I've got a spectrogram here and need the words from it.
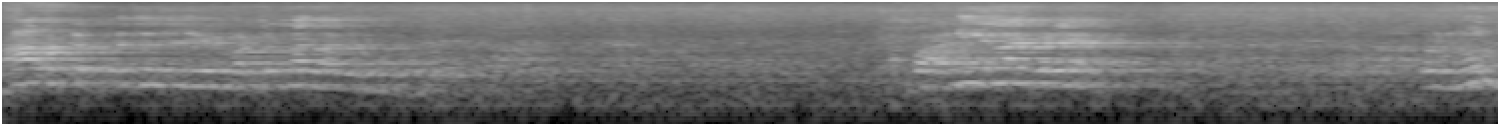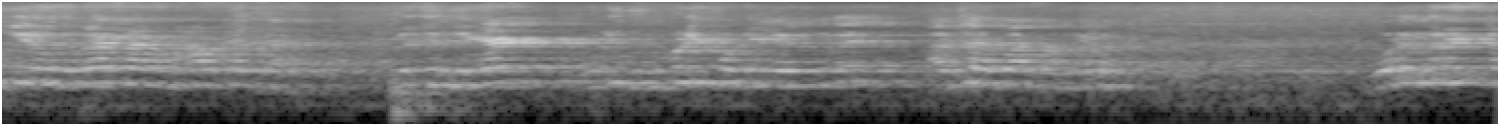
மாவட்ட பிரதிநிதிகள் மட்டும்தான் அது அப்போ அணியெல்லாம் கிடையாது. நூற்றி இருபது பேர் நாங்கள் மாவட்ட பிரதிநிதிகள் முடி புலிக்கோட்டையிலிருந்து அச்சரப்பாக்கம் வரைக்கும் ஒருங்கிணைந்த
